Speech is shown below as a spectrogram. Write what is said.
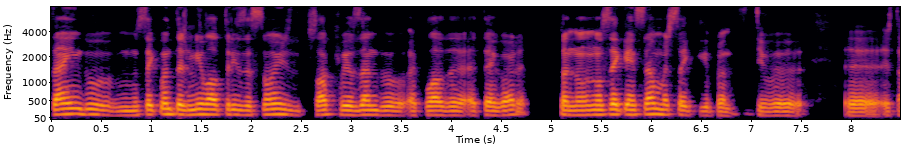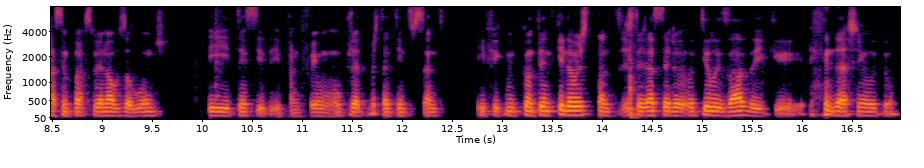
tem do, não sei quantas mil autorizações de pessoal que foi usando a cloud até agora. Portanto, não, não sei quem são, mas sei que pronto, tive, uh, está sempre a receber novos alunos e tem sido, e pronto, foi um, um, projeto bastante interessante e fico muito contente que ainda hoje esteja a ser utilizado e que ainda achem útil.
